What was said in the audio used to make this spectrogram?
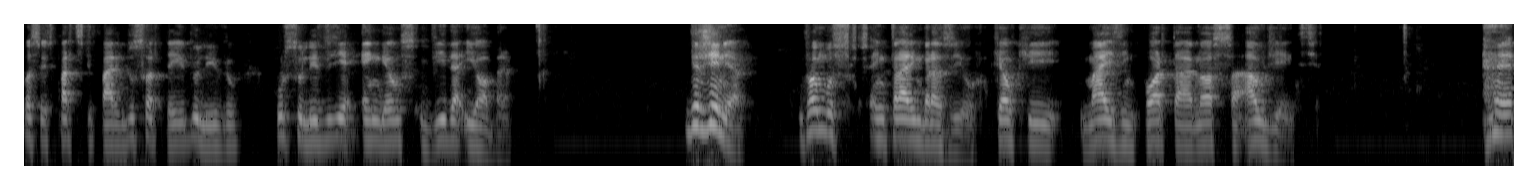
vocês participarem do sorteio do livro Curso Livre de Engels, Vida e Obra. Virgínia, vamos entrar em Brasil, que é o que mais importa à nossa audiência. É,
